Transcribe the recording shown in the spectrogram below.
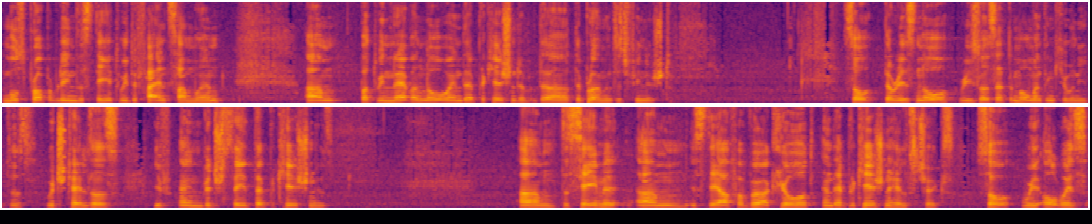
most probably in the state we defined somewhere, um, but we never know when the application de the deployment is finished. So there is no resource at the moment in Kubernetes which tells us if in which state the application is. Um, the same um, is there for workload and application health checks. So we always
